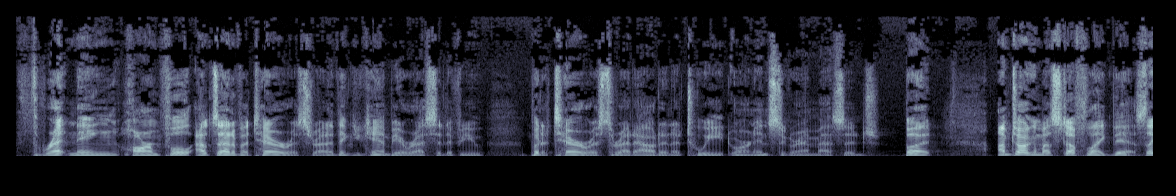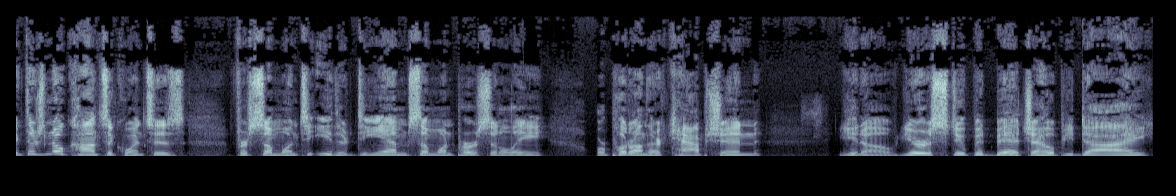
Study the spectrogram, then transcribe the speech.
threatening, harmful, outside of a terrorist threat. I think you can be arrested if you put a terrorist threat out in a tweet or an Instagram message. But I'm talking about stuff like this. Like there's no consequences for someone to either DM someone personally or put on their caption, you know, you're a stupid bitch, I hope you die.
